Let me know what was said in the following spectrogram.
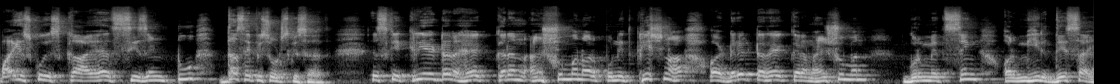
22 को इसका आया है सीज़न टू 10 एपिसोड्स के साथ। इसके क्रिएटर है करण अंशुमन और पुनीत कृष्णा और डायरेक्टर है करण अंशुमन। गुरमीत सिंह और मिहिर देसाई।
